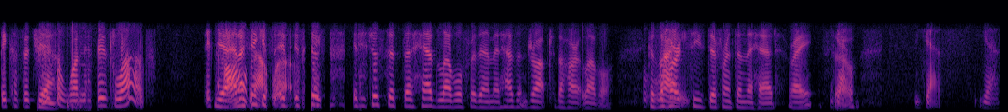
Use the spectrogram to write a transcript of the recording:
because the truth yeah. of oneness is love. It's yeah, and I think it's love. it's just it's just at the head level for them. It hasn't dropped to the heart level because the right. heart sees different than the head, right? So. Yes. Yes,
